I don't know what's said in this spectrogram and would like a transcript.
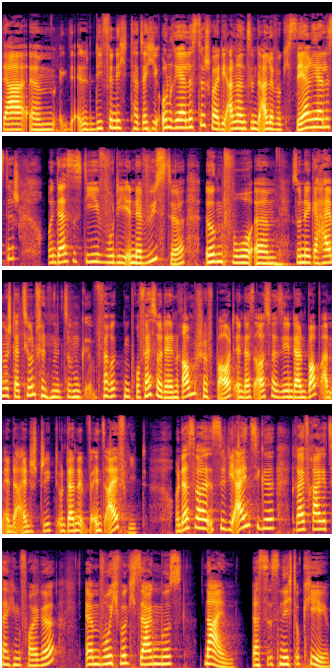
da ähm, die finde ich tatsächlich unrealistisch, weil die anderen sind alle wirklich sehr realistisch. Und das ist die, wo die in der Wüste irgendwo ähm, so eine geheime Station finden mit so einem verrückten Professor, der ein Raumschiff baut, in das aus Versehen dann Bob am Ende einstiegt und dann ins All fliegt. Und das war ist so die einzige drei Fragezeichen Folge, ähm, wo ich wirklich sagen muss, nein, das ist nicht okay.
